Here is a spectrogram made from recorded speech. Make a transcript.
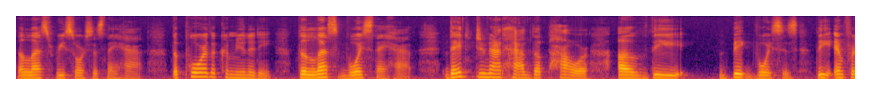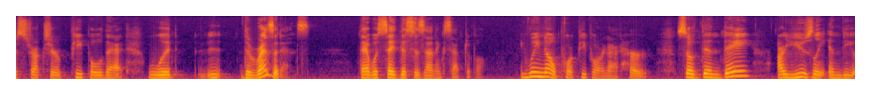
the less resources they have. The poorer the community, the less voice they have. They do not have the power of the big voices, the infrastructure people that would, the residents that would say this is unacceptable. We know poor people are not heard. So then they are usually in the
